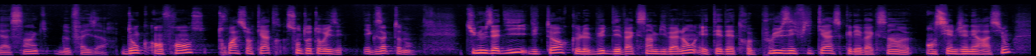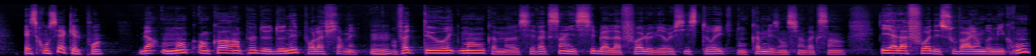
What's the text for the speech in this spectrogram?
BA5 de Pfizer. Donc en France, 3 sur 4 sont autorisés. Exactement. Tu nous as dit, Victor, que le but des vaccins bivalents était d'être plus efficaces que les vaccins euh, ancienne génération. Est-ce qu'on sait à quel point? Eh Bien, on manque encore un peu de données pour l'affirmer. Mhm. En fait, théoriquement, comme euh, ces vaccins, ils ciblent à la fois le virus historique, donc comme les anciens vaccins, et à la fois des sous-variants d'Omicron,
